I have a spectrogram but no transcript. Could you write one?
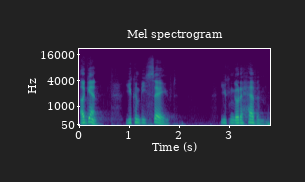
Again, you can be saved, you can go to heaven,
